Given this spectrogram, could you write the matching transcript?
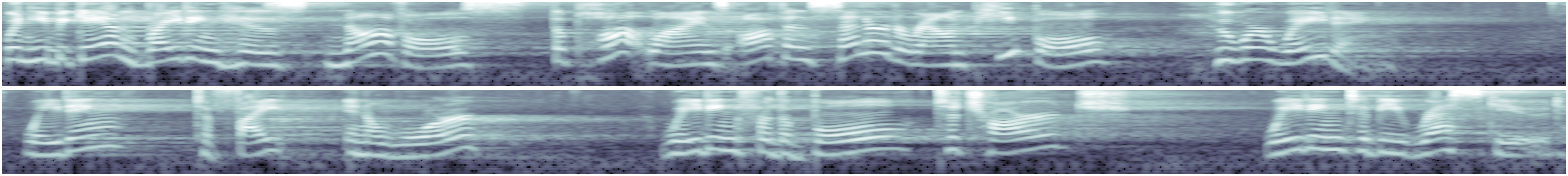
when he began writing his novels, the plot lines often centered around people who were waiting. Waiting to fight in a war, waiting for the bull to charge, waiting to be rescued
